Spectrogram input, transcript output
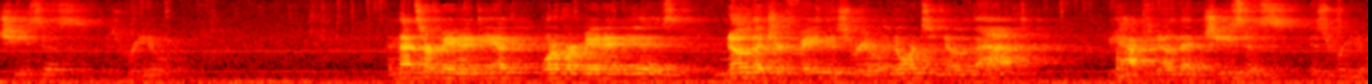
Jesus is real. And that's our main idea. One of our main ideas know that your faith is real, in order to know that, you have to know that Jesus is real.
